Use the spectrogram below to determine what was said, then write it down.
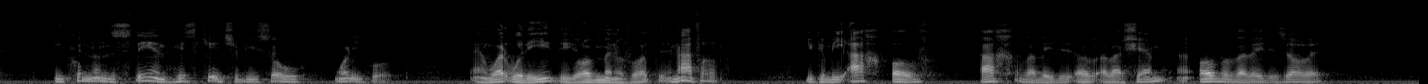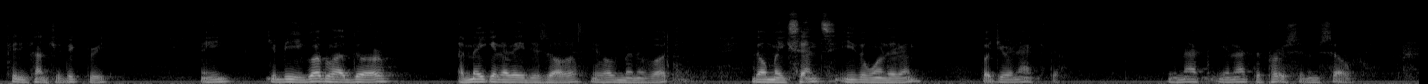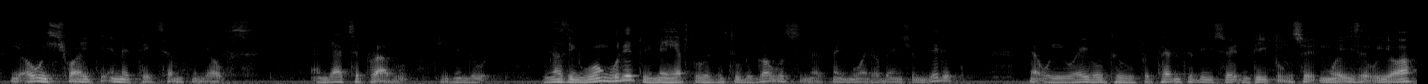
he couldn't understand his kid should be so, what do you call it? And what would he? The Yov Menavot, and Avav. You can be Ach of Ach of Hashem, of of Avedizore, pretty contradictory. I mean, you can be God Hador and make it Avedizore, you have Menavot. Don't make sense, either one of them, but you're an actor. You're not, you're not the person himself. You always try to imitate something else, and that's a problem if you can do it. There's nothing wrong with it. We may have to listen to the Golas, and that's maybe why Rabban did it that we were able to pretend to be certain people, certain ways that we are,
